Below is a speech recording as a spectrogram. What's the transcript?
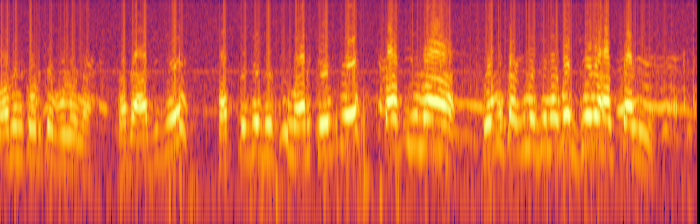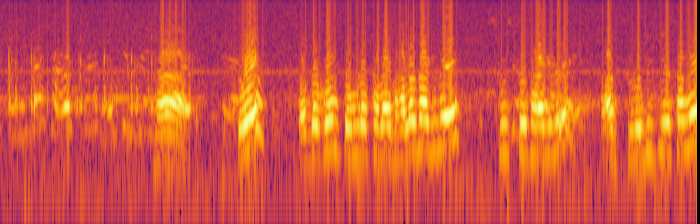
কমেন্ট করতে ভুলো না। তবে আজকে সব থেকে বেশি মার খেয়েছে কাকিমা। তবু কাকিমার জন্য একবার জোরে হাত তালি। হ্যাঁ তো ততক্ষণ তোমরা সবাই ভালো থাকবে, সুস্থ থাকবে, আর সুরভি কিষানে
